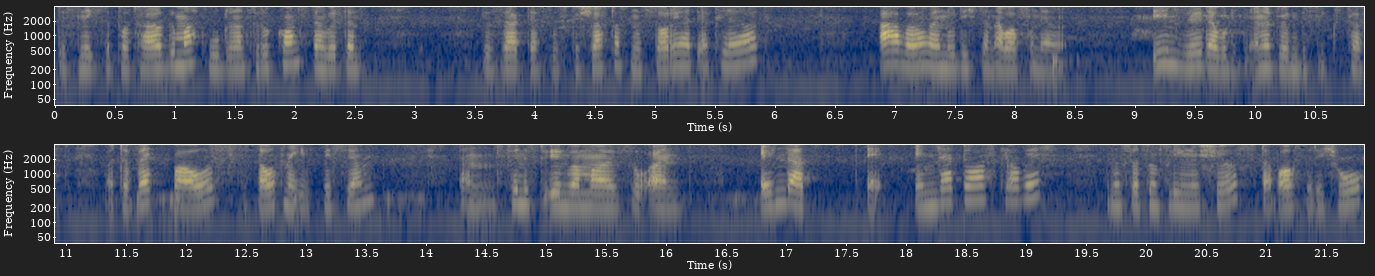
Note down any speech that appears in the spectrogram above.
das nächste Portal gemacht, wo du dann zurückkommst. Dann wird dann gesagt, dass du es geschafft hast. Eine Story hat erklärt. Aber wenn du dich dann aber von der Insel, da wo du den Ender Dragon besiegt hast, weiter wegbaust, das dauert ein bisschen, dann findest du irgendwann mal so ein Ender, äh, Enderdorf, glaube ich. Dann ist da so ein fliegendes Schiff, da brauchst du dich hoch.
